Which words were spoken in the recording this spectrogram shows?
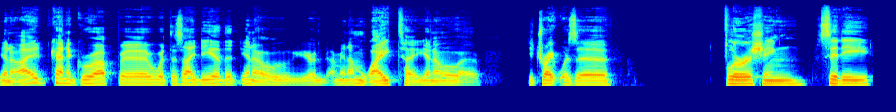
you know, I kind of grew up uh, with this idea that you know, you're. I mean, I'm white. You know, uh, Detroit was a flourishing city.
